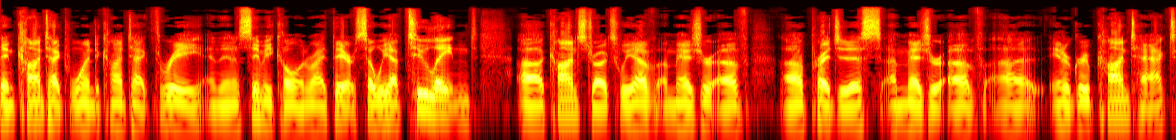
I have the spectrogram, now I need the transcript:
then contact 1 to contact 3, and then a semicolon right there. So we have two latent uh, constructs. We have a measure of uh, prejudice, a measure of uh, intergroup contact,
